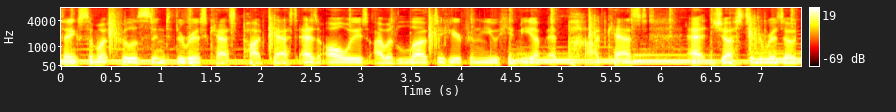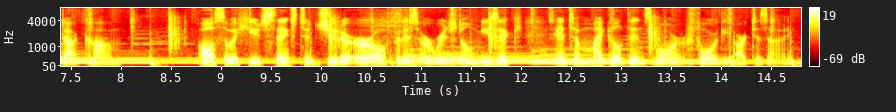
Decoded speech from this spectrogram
Thanks so much for listening to the RizzCast podcast. As always, I would love to hear from you. Hit me up at podcast at justinrizzo.com. Also, a huge thanks to Judah Earl for this original music and to Michael Dinsmore for the art design.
